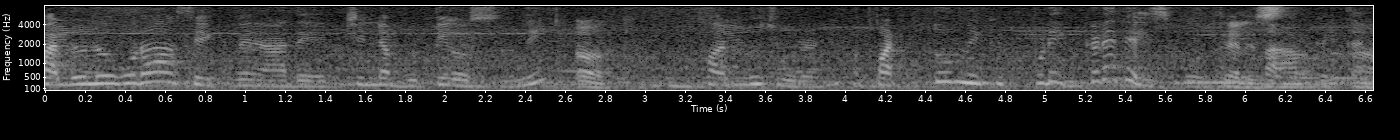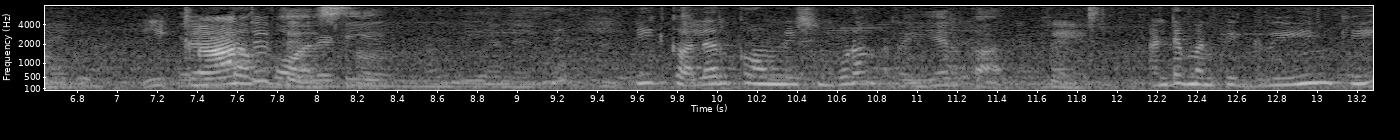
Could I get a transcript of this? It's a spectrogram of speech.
పళ్ళులో కూడా సీక్వెన్ అదే చిన్న బుట్టి వస్తుంది. పళ్ళు చూడండి. పట్టు మీకు ఇప్పుడు ఇక్కడే తెలిసిపోతుంది. ఫ్యాబ్రిక్ అనేది. ఈ క్లాత్ క్వాలిటీ ఉంది అనేసి ఈ కలర్ కాంబినేషన్ కూడా రేయర్ కాదు. అంటే మనకి గ్రీన్కి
